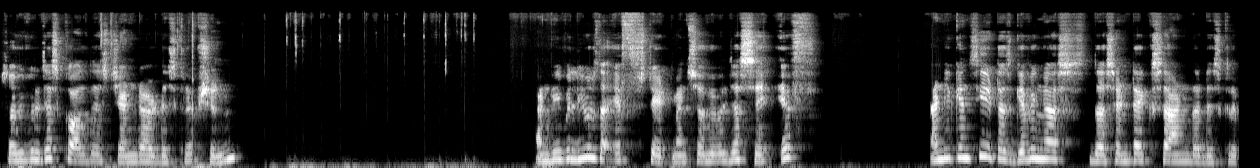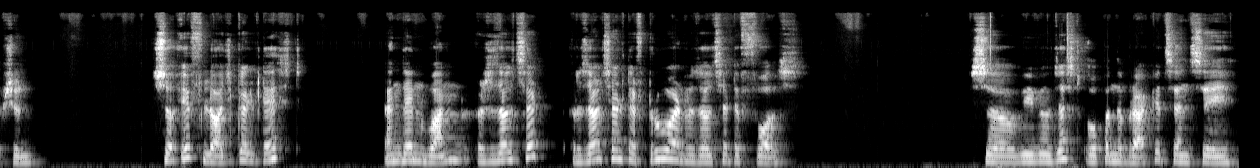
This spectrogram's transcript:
So we will just call this gender description and we will use the if statement. So we will just say if. And you can see it is giving us the syntax and the description. So if logical test and then one result set result set if true and result set if false. So we will just open the brackets and say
